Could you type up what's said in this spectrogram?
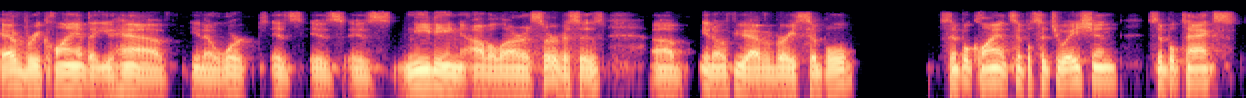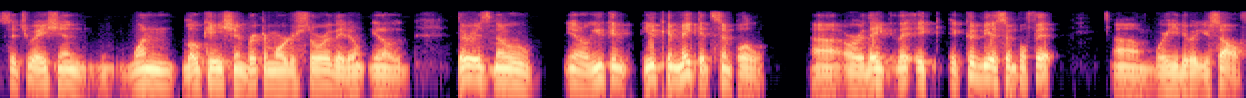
every client that you have you know work is is is needing Avalara services. Uh, you know, if you have a very simple simple client, simple situation, simple tax situation, one location, brick and mortar store, they don't, you know, there is no, you know, you can you can make it simple, uh, or they, they it, it could be a simple fit um, where you do it yourself.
